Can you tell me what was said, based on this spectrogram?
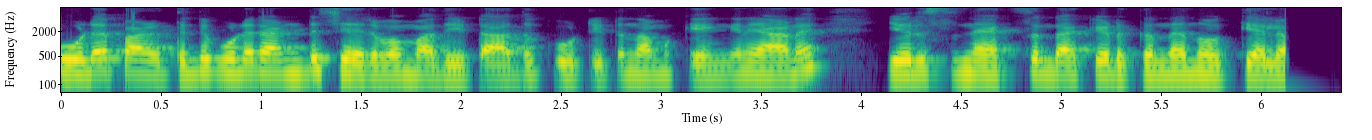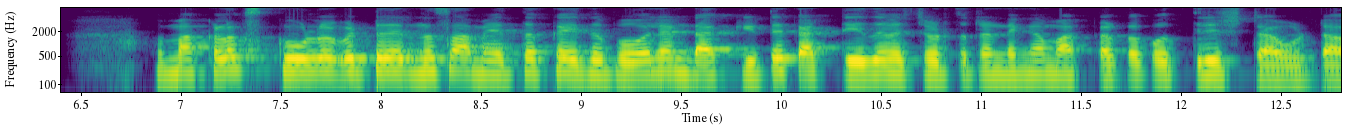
കൂടെ പഴത്തിന്റെ കൂടെ രണ്ട് ചേരുവ മതി കേട്ടോ അത് കൂട്ടിയിട്ട് നമുക്ക് എങ്ങനെയാണ് ഈ ഒരു സ്നാക്സ് ഉണ്ടാക്കി എടുക്കുന്നത് നോക്കിയാലോ. അപ്പൊ മക്കളൊക്കെ സ്കൂൾ വിട്ട് വരുന്ന സമയത്തൊക്കെ ഇതുപോലെ ഉണ്ടാക്കിയിട്ട് കട്ട് ചെയ്ത് വെച്ച് കൊടുത്തിട്ടുണ്ടെങ്കിൽ മക്കൾക്കൊക്കെ ഒത്തിരി ഇഷ്ടാവും കേട്ടോ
